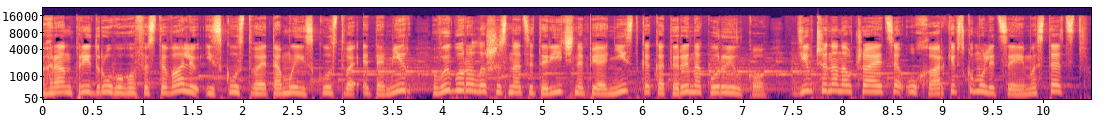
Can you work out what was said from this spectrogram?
Гран-прі другого фестивалю Іскусство етами, іскусство етамір виборола 16-річна піаністка Катерина Курилко. Дівчина навчається у Харківському ліцеї мистецтв.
